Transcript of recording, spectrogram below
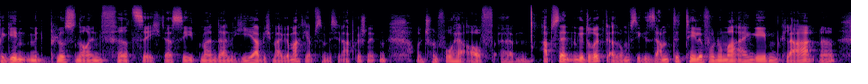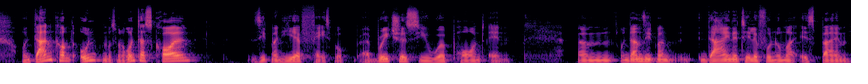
beginnt mit plus 49. Das sieht man dann hier, habe ich mal gemacht. Ich habe es ein bisschen abgeschnitten und schon vorher auf ähm, Absenden gedrückt. Also man muss die gesamte Telefonnummer eingeben, klar. Ne? Und dann kommt unten, muss man runterscrollen, sieht man hier Facebook, uh, Breaches you were pawned in. Ähm, und dann sieht man, deine Telefonnummer ist beim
